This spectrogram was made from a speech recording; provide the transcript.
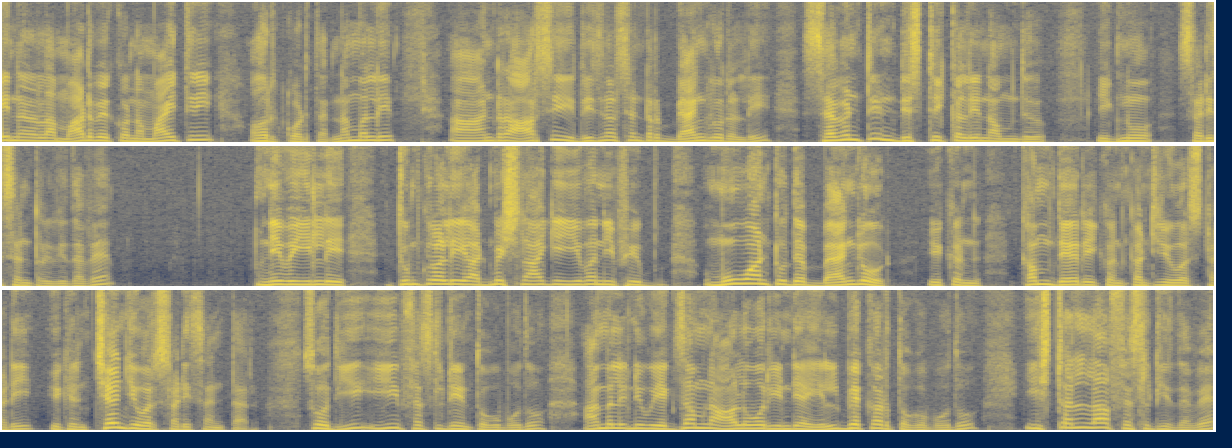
ಏನೆಲ್ಲ ಮಾಡಬೇಕು ಅನ್ನೋ ಮಾಹಿತಿ ಅವ್ರಿಗೆ ಕೊಡ್ತಾರೆ. ನಮ್ಮಲ್ಲಿ under R C regional centre ಬ್ಯಾಂಗ್ಳೂರಲ್ಲಿ ಸೆವೆಂಟೀನ್ ಡಿಸ್ಟಿಕಲ್ಲಿ ನಮ್ಮದು ಇಗ್ನೋ ಸ್ಟಡಿ ಸೆಂಟರ್ ಇದ್ದಾವೆ ನೀವು ಇಲ್ಲಿ ತುಮಕೂರಲ್ಲಿ ಅಡ್ಮಿಷನ್ ಆಗಿ even if you move on to the Bangalore you can come there you can continue your study you can change your study centre so ಈ ಈ ಫೆಸಿಲಿಟಿನ ತೊಗೋಬೋದು. ಆಮೇಲೆ ನೀವು ಎಕ್ಸಾಮ್ನ ಆಲ್ ಓವರ್ ಇಂಡಿಯಾ ಎಲ್ಲಿ ಬೇಕಾದ್ರೂ ತೊಗೋಬೋದು. ಇಷ್ಟೆಲ್ಲ ಫೆಸಿಲಿಟಿ ಇದ್ದಾವೆ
